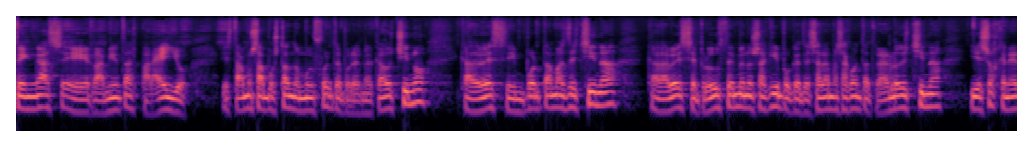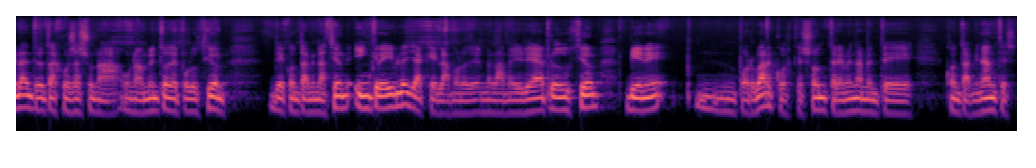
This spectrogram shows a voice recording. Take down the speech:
tengas eh, herramientas para ello. Estamos apostando muy fuerte por el mercado chino, cada vez se importa más de China, cada vez se produce menos aquí porque te sale más a cuenta traerlo de China y eso genera, entre otras cosas, un aumento de polución, de contaminación increíble, ya que la, mayoría de producción viene mm, por barcos que son tremendamente contaminantes.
